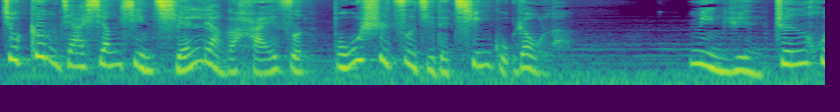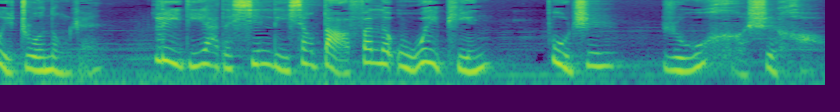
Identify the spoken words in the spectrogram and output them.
就更加相信前两个孩子不是自己的亲骨肉了。命运真会捉弄人，莉迪亚的心里像打翻了五味瓶，不知如何是好。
